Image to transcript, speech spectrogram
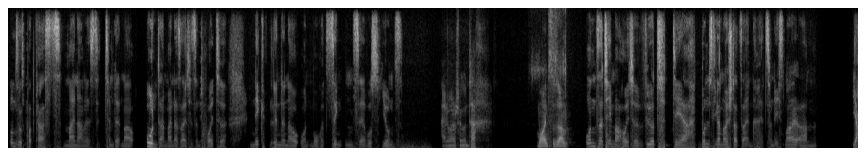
unseres Podcasts. Mein Name ist Tim Detmar und an meiner Seite sind heute Nick Lindenau und Moritz Zinken. Servus, Jungs. Einen wunderschönen guten Tag. Moin zusammen. Unser Thema heute wird der Bundesliga-Neustart sein. Zunächst mal. Ähm, ja,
